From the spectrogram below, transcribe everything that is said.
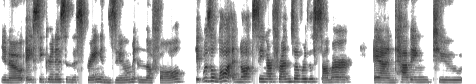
you know, asynchronous in the spring and Zoom in the fall. It was a lot, and not seeing our friends over the summer and having to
